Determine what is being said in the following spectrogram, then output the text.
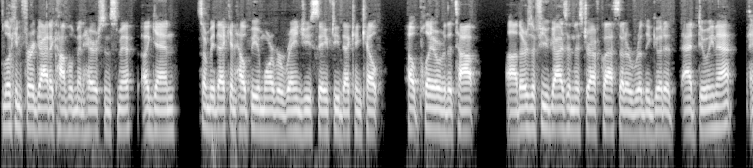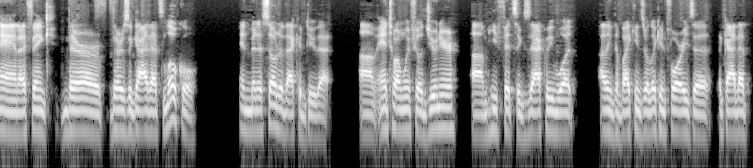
looking for a guy to complement Harrison Smith again, somebody that can help be more of a rangy safety that can help help play over the top. Uh, there's a few guys in this draft class that are really good at, at doing that, and I think there are, there's a guy that's local in Minnesota that could do that. Um, Antoine Winfield Jr. Um, he fits exactly what I think the Vikings are looking for. He's a, a guy that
